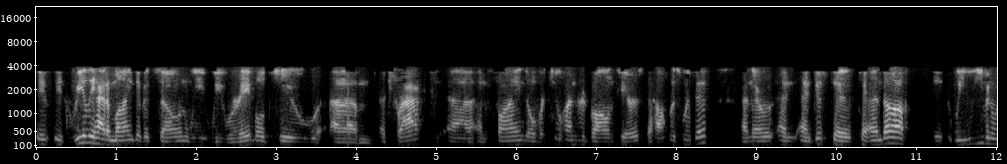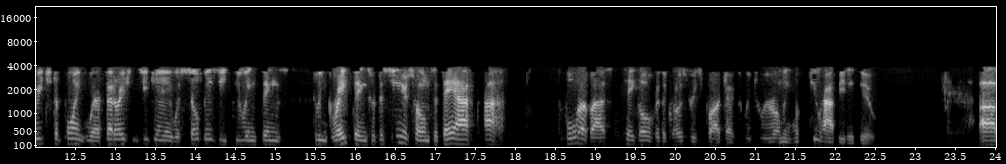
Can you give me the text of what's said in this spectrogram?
it, it really had a mind of its own. We we were able to um, attract uh, and find over 200 volunteers to help us with it, and there and and just to to end off, we even reached a point where Federation CJA was so busy doing things, doing great things with the seniors' homes that they asked us, four of us, to take over the groceries project, which we were only too happy to do. Uh,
